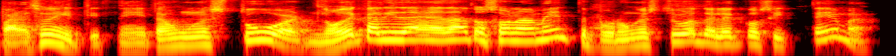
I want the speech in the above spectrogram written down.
Para eso necesitas un steward, no de calidad de datos solamente, por un steward del ecosistema.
